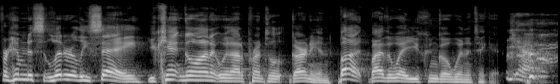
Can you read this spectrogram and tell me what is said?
for him to literally say you can't go on it without a parental guardian. But by the way, you can go win a ticket. Yeah.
